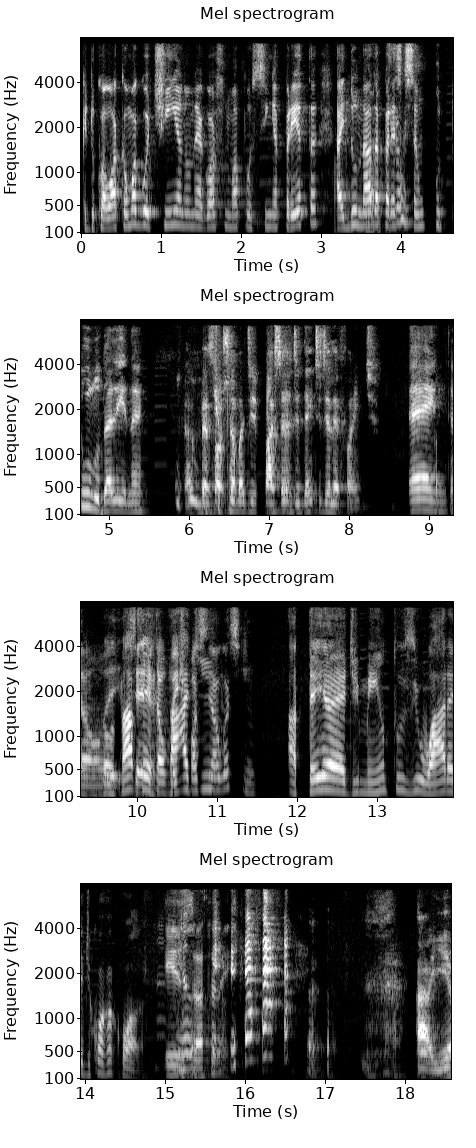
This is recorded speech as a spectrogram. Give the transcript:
que tu coloca uma gotinha no negócio numa pocinha preta, aí do nada parece que sai um cutulo dali, né? É, o pessoal tipo... chama de pasta de dente de elefante. É, então, então na verdade, talvez possa ser algo assim. A teia é de Mentos e o ar é de Coca-Cola. Exatamente. aí, é,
